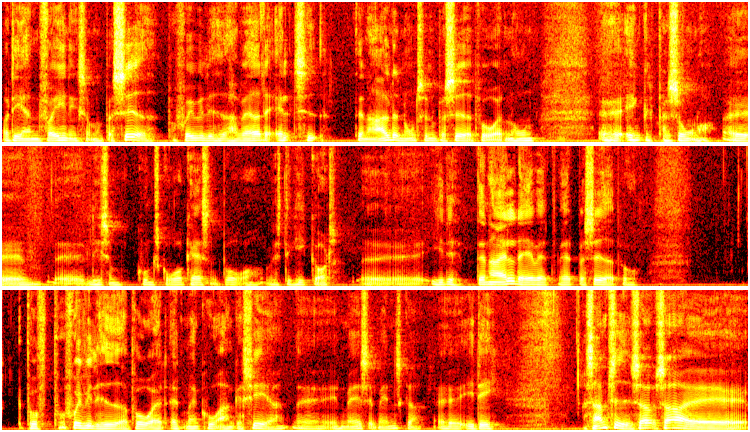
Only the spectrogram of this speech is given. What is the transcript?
Og det er en forening, som er baseret på frivillighed, har været det altid. Den er aldrig nogensinde baseret på, at nogen øh, enkeltpersoner øh, øh, ligesom kunne score kassen på, hvis det gik godt øh, i det. Den har alle dage været, været baseret på på, på frivillighed og på, at, at man kunne engagere øh, en masse mennesker øh, i det. Samtidig så, så øh,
